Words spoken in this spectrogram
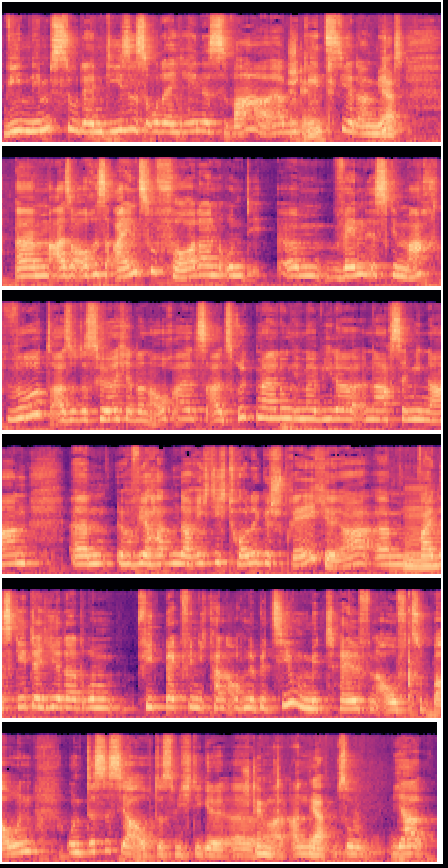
Wie nimmst du denn dieses oder jenes wahr? Ja, wie Stimmt. geht's dir damit? Ja. Ähm, also auch es einzufordern und ähm, wenn es gemacht wird, also das höre ich ja dann auch als, als Rückmeldung immer wieder nach Seminaren, ähm, wir hatten da richtig tolle Gespräche, ja, ähm, mhm. weil es geht ja hier darum, Feedback, finde ich, kann auch eine Beziehung mithelfen aufzubauen und das ist ja auch das Wichtige äh, an ja. so, ja,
